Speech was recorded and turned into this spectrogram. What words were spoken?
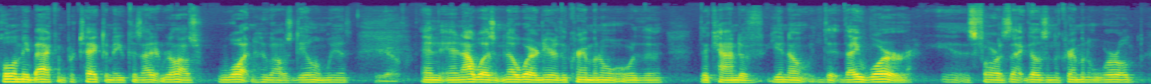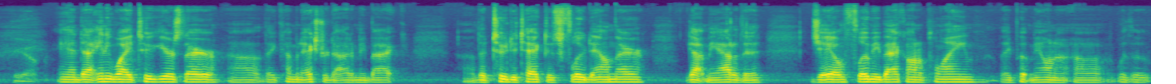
pulling me back and protecting me because I didn't realize what and who I was dealing with. Yeah. And and I wasn't nowhere near the criminal or the the kind of you know that they were as far as that goes in the criminal world. Yeah. And uh, anyway, two years there, uh, they come and extradited me back. Uh, the two detectives flew down there, got me out of the jail, flew me back on a plane. They put me on a uh, with a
